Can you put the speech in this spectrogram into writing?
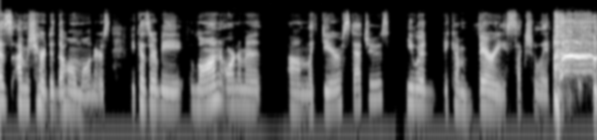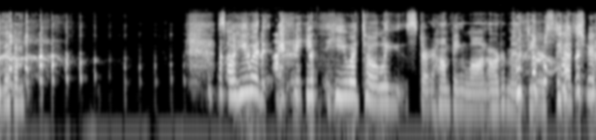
as I'm sure did the homeowners, because there'd be lawn ornament, um, like deer statues. He would become very sexually attracted to them. so he would he, he would totally start humping lawn ornament deer statues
